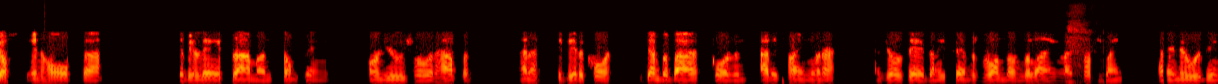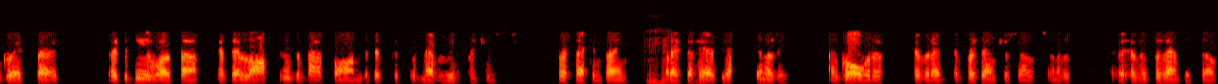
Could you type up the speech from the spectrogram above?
just in hope that there'd be late drama and something unusual would happen. And it, it did, of course. Demba Ba scored an added time winner, and Jose then his famous run down the line like touchline. And I knew we'd be in great spirits. Like the deal was that if they lost and was in bad form, the biscuits would never be produced for a second time. hmm But I said, here's the opportunity, and go with it if it, if it presents itself, and if it, if it presents itself.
